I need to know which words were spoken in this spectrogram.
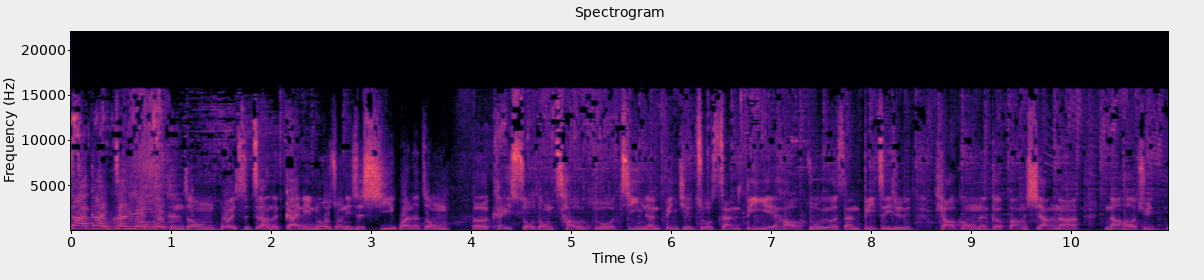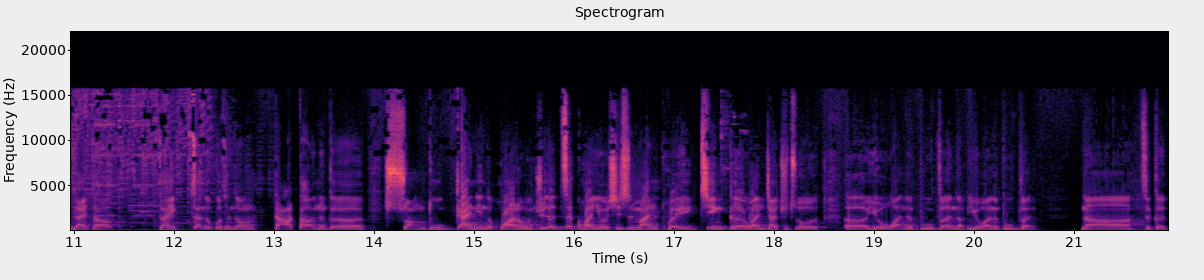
大概战斗过程中会是这样的概念。如果说你是喜欢那种呃可以手动操作技能，并且做闪避也好，左右闪避自己去调控那个方向呢，然后去来到在战斗过程中达到那个爽度概念的话呢，我觉得这款游戏是蛮推荐各位玩家去做呃游玩的部分的游玩的部分。那这个。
